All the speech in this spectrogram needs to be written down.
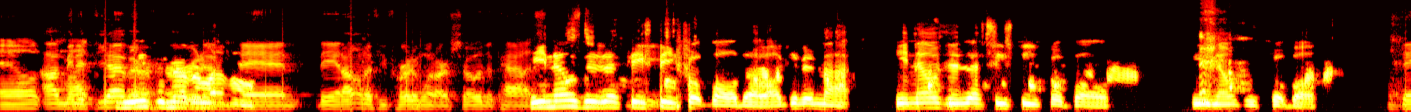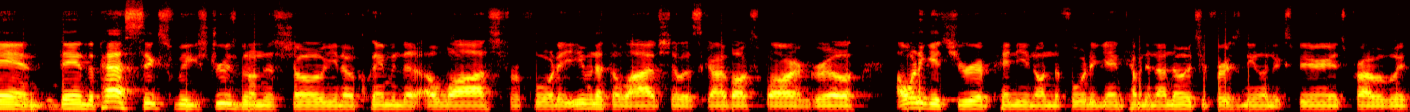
I mean, if you haven't another heard him, level. Dan, Dan, I don't know if you've heard him on our show in the past. he knows his Six SEC weeks. football, though. I'll give him that. He knows his SEC football. He knows his football. Dan, Dan, the past six weeks, Drew's been on this show, you know, claiming that a loss for Florida, even at the live show at Skybox Bar and Grill. I want to get your opinion on the Florida game coming in. I know it's your first Neyland experience, probably.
